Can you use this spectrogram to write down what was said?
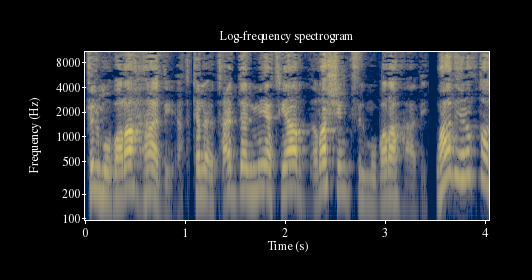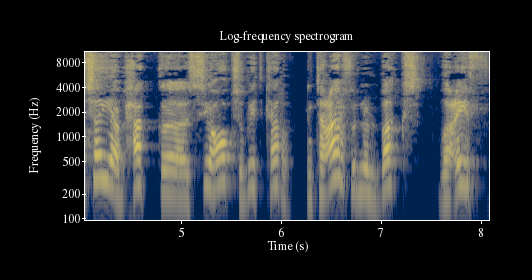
في المباراة هذه. اتكلم تعدى ال 100 يارد rushing في المباراة هذه. وهذه نقطة سيئة بحق السي هوكس وبيت كارول. أنت عارف إنه البكس ضعيف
